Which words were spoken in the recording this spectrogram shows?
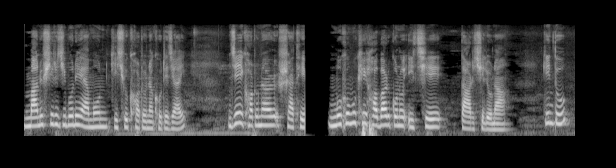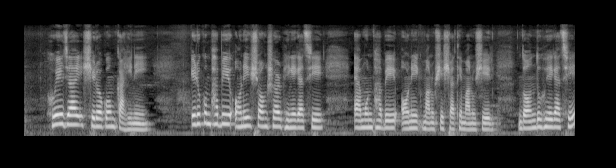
মানুষের জীবনে এমন কিছু ঘটনা ঘটে যায় যে ঘটনার সাথে মুখোমুখি হবার কোনো ইচ্ছে তার ছিল না। কিন্তু হয়ে যায় সেরকম কাহিনী। এরকমভাবে অনেক সংসার ভেঙে গেছে, এমনভাবে অনেক মানুষের সাথে মানুষের দ্বন্দ্ব হয়ে গেছে,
